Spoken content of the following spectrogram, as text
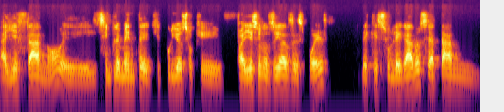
Ahí está, ¿no? Eh, simplemente, qué curioso que fallece unos días después de que su legado sea tan,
